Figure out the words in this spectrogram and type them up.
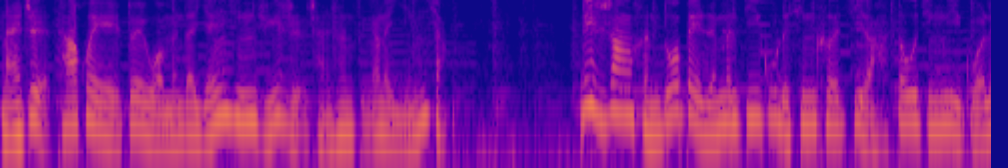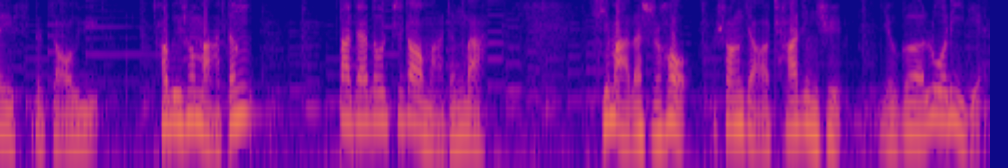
乃至它会对我们的言行举止产生怎样的影响。历史上很多被人们低估的新科技啊，都经历过类似的遭遇。好比说马蹬，大家都知道马蹬吧？骑马的时候，双脚插进去，有个落力点，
